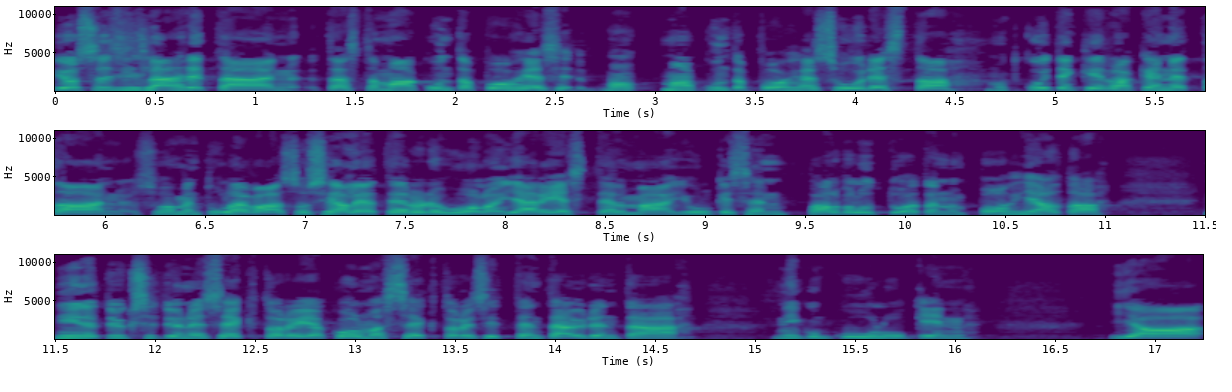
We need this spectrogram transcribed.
jossa siis lähdetään tästä maakuntapohjaisuudesta, mutta kuitenkin rakennetaan Suomen tulevaa sosiaali- ja terveydenhuollon järjestelmää julkisen palvelutuotannon pohjalta niin, että yksityinen sektori ja kolmas sektori sitten täydentää niin kuin kuuluukin. Ja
